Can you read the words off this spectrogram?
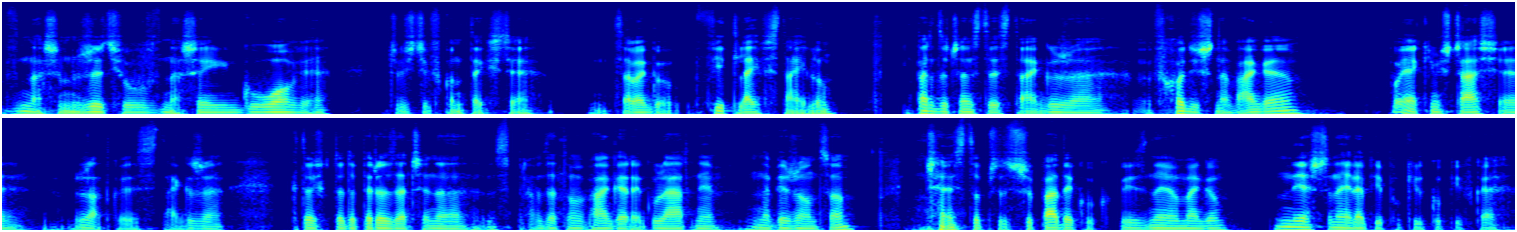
w naszym życiu, w naszej głowie, oczywiście w kontekście całego fit lifestyle'u. Bardzo często jest tak, że wchodzisz na wagę, po jakimś czasie, rzadko jest tak, że ktoś, kto dopiero zaczyna, sprawdza tą wagę regularnie, na bieżąco. Często przez przypadek u kogoś znajomego, jeszcze najlepiej po kilku piwkach.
